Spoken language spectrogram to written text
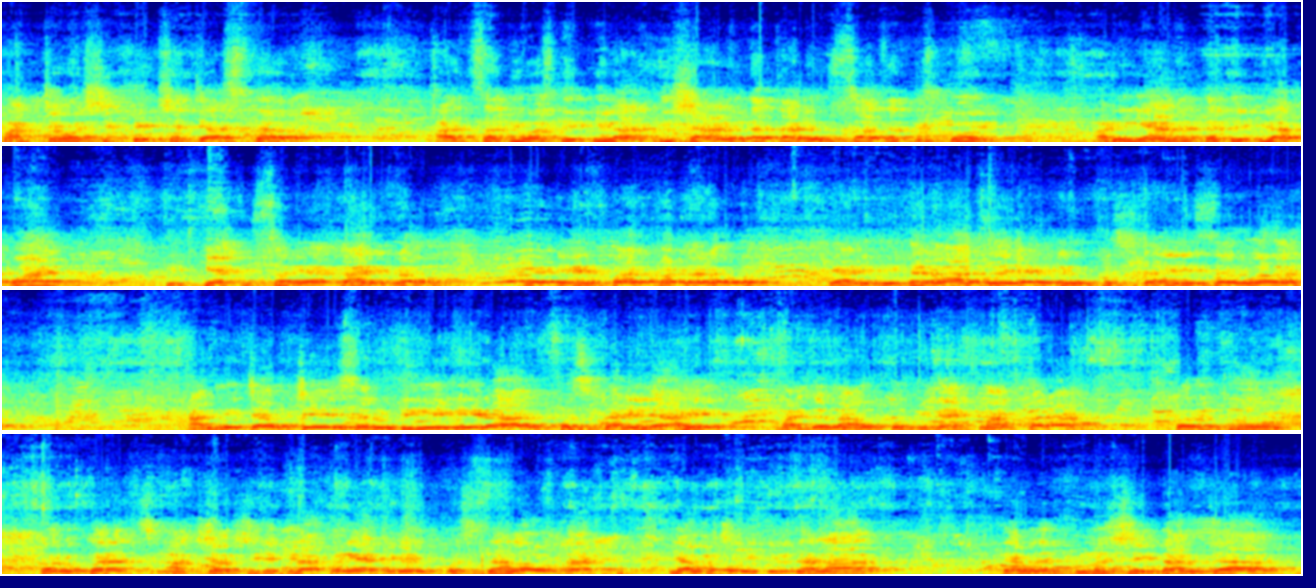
मागच्या वर्षीपेक्षा जास्त आजचा दिवस देखील अतिशय आनंदाचा आणि उत्साहाचा दिसतोय. आणि यानंतर देखील आपण तितक्याच उत्साहाने हा कार्यक्रम या ठिकाणी पार पाडणार आहोत. त्यानिमित्तानं आज या ठिकाणी उपस्थित झालेले सर्व आर्मीचे आमचे सर्व ब्रिगेडियर उपस्थित झालेले आहेत. माझं नाव कमी आहे माफ करा. परंतु खरोखरच मागच्या वर्षी देखील आपण या ठिकाणी उपस्थित झाला होता. या वर्षी देखील झाला. त्यामुळे पुनश्च एकदा आमच्या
